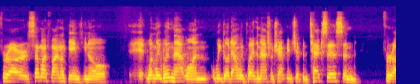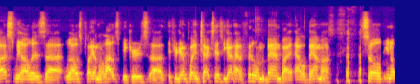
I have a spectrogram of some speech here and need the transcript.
for our semifinal games, you know, it, when we win that one, we go down, we play the national championship in Texas, and for us, we always uh, we always play on the loudspeakers. Uh, if you're going to play in Texas, you got to have a fiddle in the band by Alabama. so you know,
